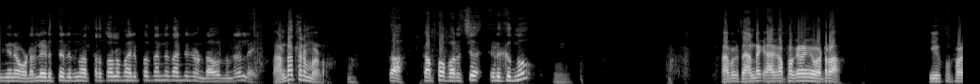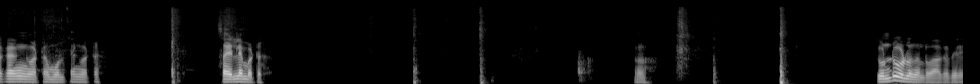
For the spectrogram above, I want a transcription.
ഇങ്ങനെ ഉടലെടുത്തിടുന്ന അത്രത്തോളം വലിപ്പം തന്നെ തണ്ടിനുണ്ടാവുന്നുണ്ട് അല്ലേ? തണ്ടത്തരം വേണം. കപ്പ പറിച്ച് എടുക്കുന്നു. തണ്ട കപ്പക്കിഴങ്ങ് വെട്ടറാ ഈ കപ്പക്കിഴങ്ങ് വെട്ട മുളത്തങ്ങ് വെട്ട്. സൈഡിലും വെട്ട്. ചുണ്ട് കൊള്ളുന്നുണ്ട് പാകത്തിൽ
